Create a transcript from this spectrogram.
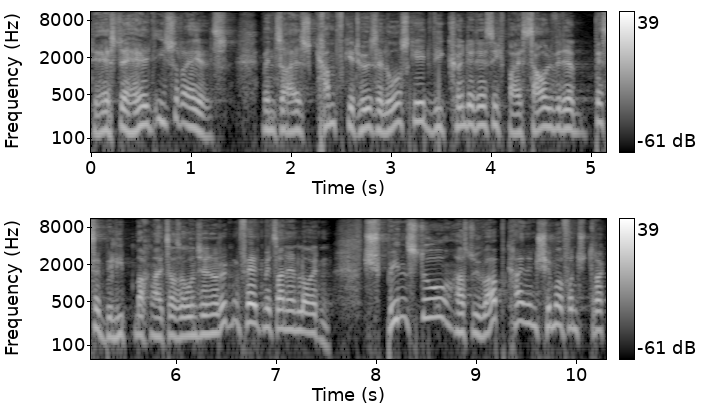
Der ist der Held Israels. Wenn sein Kampfgetöse losgeht, wie könnte der sich bei Saul wieder besser beliebt machen, als dass er uns in den Rücken fällt mit seinen Leuten? Spinnst du? Hast du überhaupt keinen Schimmer von, Strak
